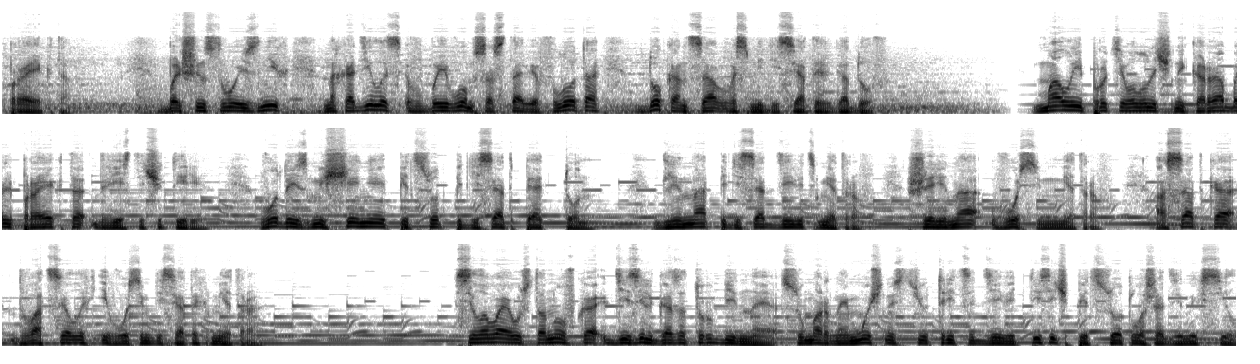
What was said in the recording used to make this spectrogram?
проекта. Большинство из них находилось в боевом составе флота до конца 80-х годов. Малый противолодочный корабль проекта 204. Водоизмещение 555 тонн. Длина 59 метров. Ширина 8 метров. Осадка 2,8 метра. Силовая установка дизель-газотурбинная суммарной мощностью 39 500 лошадиных сил.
